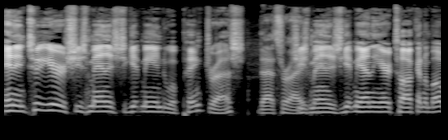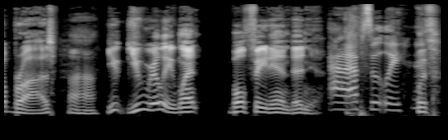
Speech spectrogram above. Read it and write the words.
And in two years, she's managed to get me into a pink dress. That's right. She's managed to get me on the air talking about bras. uh-huh. You you really went both feet in, didn't you? Uh, absolutely. With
